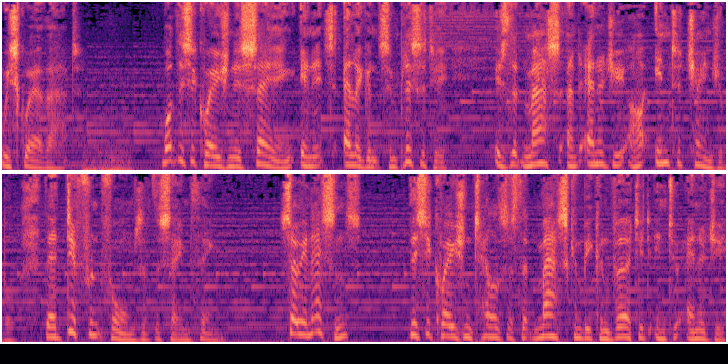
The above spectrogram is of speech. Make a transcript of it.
we square that. What this equation is saying, in its elegant simplicity, is that mass and energy are interchangeable. They're different forms of the same thing. So in essence, this equation tells us that mass can be converted into energy,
